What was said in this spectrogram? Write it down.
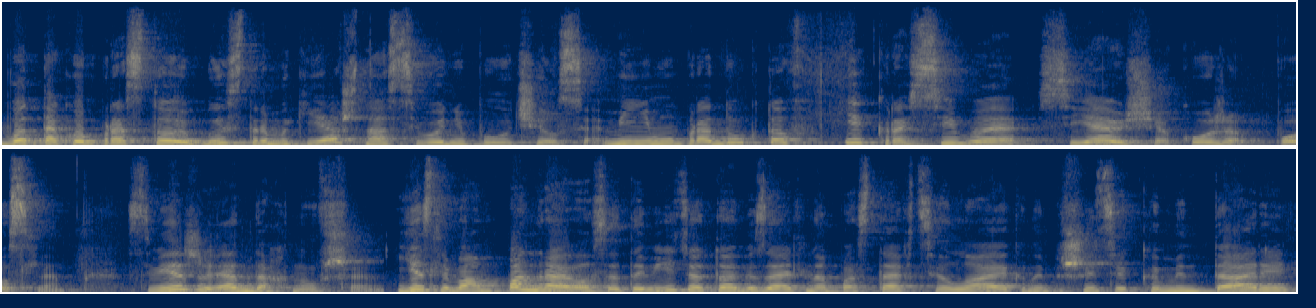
Вот такой простой и быстрый макияж у нас сегодня получился. Минимум продуктов и красивая сияющая кожа после свежие и отдохнувшие. Если вам понравилось это видео, то обязательно поставьте лайк, напишите комментарий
